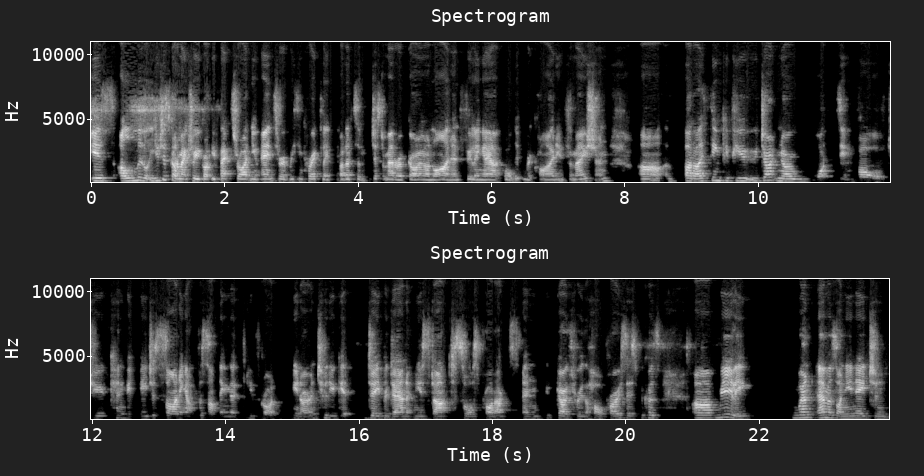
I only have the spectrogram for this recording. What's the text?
is a little, you've just got to make sure you've got your facts right and you answer everything correctly, but it's a, just a matter of going online and filling out all the required information. Uh, but I think if you don't know what's involved, you can be just signing up for something that you've got, you know, until you get deeper down it and you start to source products and go through the whole process because uh, really when Amazon, you need to,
